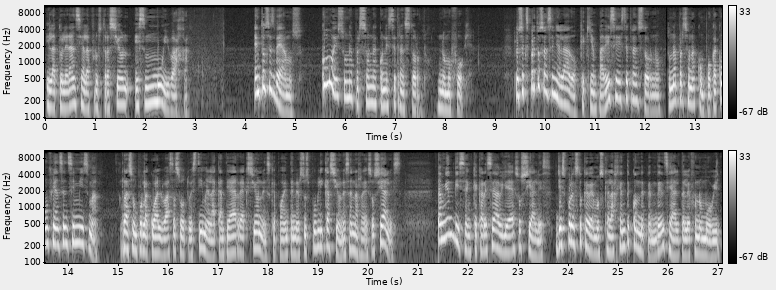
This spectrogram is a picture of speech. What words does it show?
y la tolerancia a la frustración es muy baja. Entonces veamos, ¿cómo es una persona con este trastorno? nomofobia. Los expertos han señalado que quien padece este trastorno es una persona con poca confianza en sí misma, razón por la cual basa su autoestima en la cantidad de reacciones que pueden tener sus publicaciones en las redes sociales. También dicen que carece de habilidades sociales, y es por esto que vemos que la gente con dependencia al teléfono móvil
